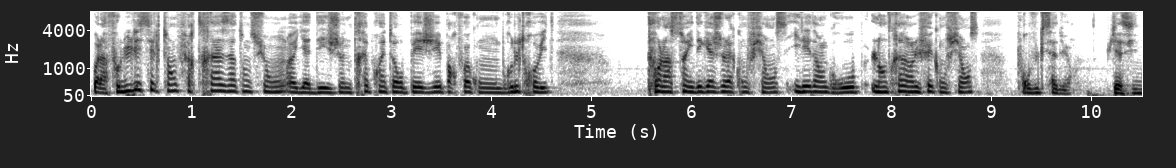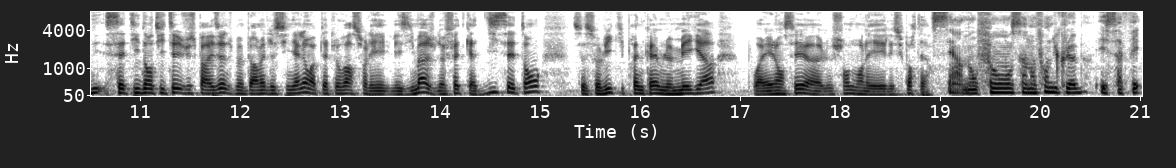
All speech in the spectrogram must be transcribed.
Voilà, faut lui laisser le temps, faire très attention. Euh, il y a des jeunes très prometteurs au PSG, parfois qu'on brûle trop vite. Pour l'instant, il dégage de la confiance, il est dans le groupe, l'entraîneur lui fait confiance, pourvu que ça dure. Puis il y a cette identité juste parisienne, je me permets de le signaler, on va peut-être le voir sur les, images, le fait qu'à 17 ans, c'est celui qui prenne quand même le méga pour aller lancer euh, le chant devant les, supporters. C'est un enfant, c'est un enfant du club et ça fait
